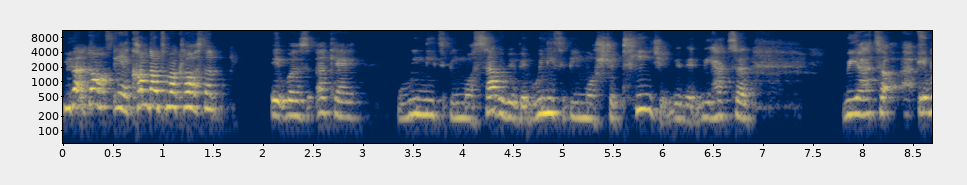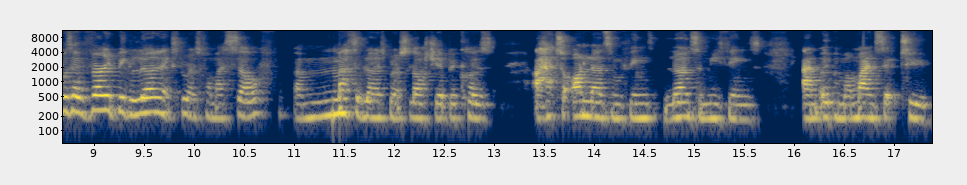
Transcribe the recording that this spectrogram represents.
you like dance? Yeah, come down to my class. Then it was okay. We need to be more savvy with it. We need to be more strategic with it. We had to. We had to. It was a very big learning experience for myself. A massive learning experience last year because I had to unlearn some things, learn some new things, and open my mindset to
